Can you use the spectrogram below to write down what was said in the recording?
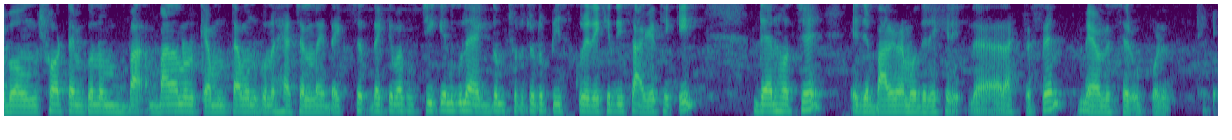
এবং শর্ট টাইম কোনো বানানোর কেমন তেমন কোনো হ্যাচাল নাই। দেখছে, দেখতে পাচ্ছেন চিকেনগুলো একদম ছোট ছোট পিস করে রেখে দিয়েছে আগে থেকেই। দেন হচ্ছে এই যে বার্গারের মধ্যে রেখে রাখতেছে মেয়নেসের উপরে থেকে।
